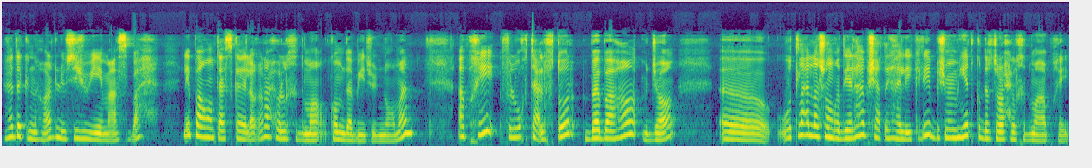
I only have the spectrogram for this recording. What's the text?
هذاك النهار le six juillet مع الصباح les parents تاع سكايلر راحوا للخدمة comme d'habitude normal après في الوقت تاع الفطور باباها جا أه وطلع la chambre ديالها باش يعطيها les clés باش même هي تقدر تروح للخدمة après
